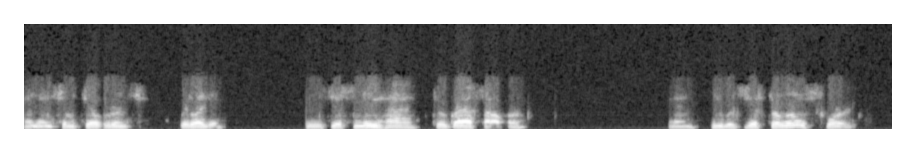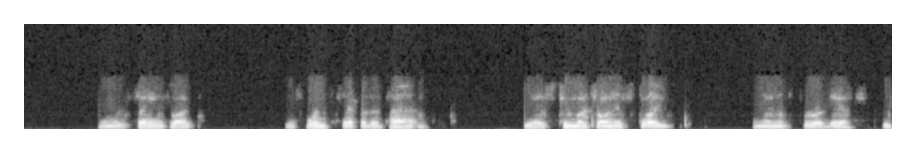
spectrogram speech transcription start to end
And then some children's related. He was just knee high to a grasshopper, and he was just a little squirt. And it was things like, just one step at a time. He has too much on his plate. And then for a death, he's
